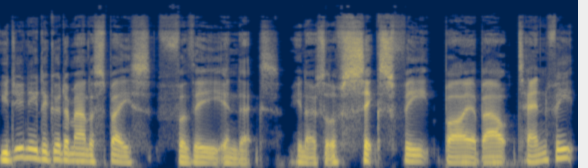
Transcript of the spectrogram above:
You do need a good amount of space for the index, you know, sort of six feet by about 10 feet.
